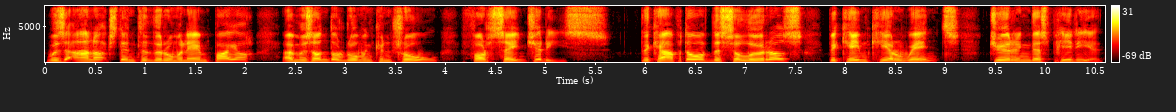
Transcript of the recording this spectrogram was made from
was annexed into the Roman Empire and was under Roman control for centuries. The capital of the Silures became Caerwent during this period,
